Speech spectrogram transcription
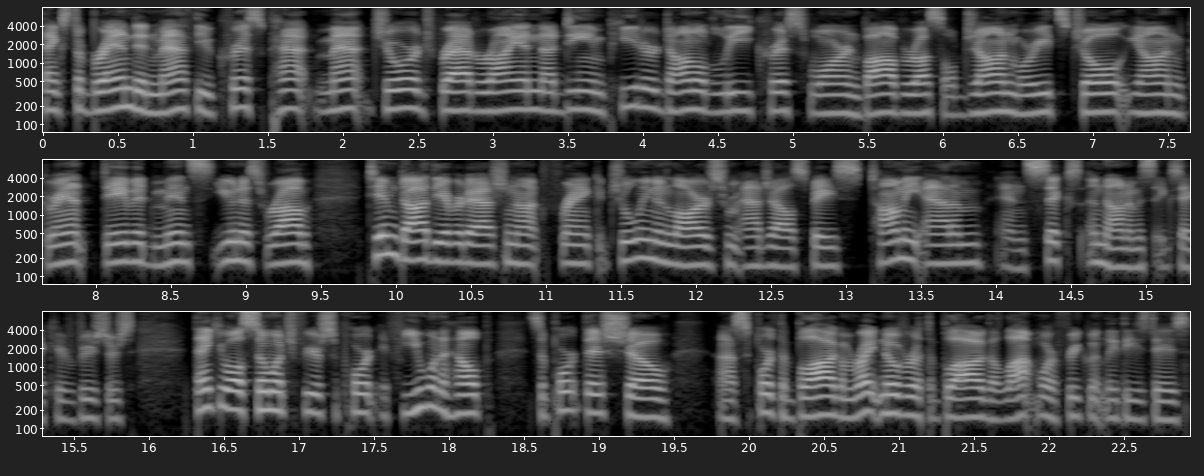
Thanks to Brandon, Matthew, Chris, Pat, Matt, George, Brad, Ryan, Nadim, Peter, Donald, Lee, Chris, Warren, Bob, Russell, John, Moritz, Joel, Jan, Grant, David, Mintz, Eunice, Rob, Tim Dodd, the Everyday Astronaut, Frank, Julian, and Lars from Agile Space, Tommy, Adam, and six anonymous executive producers. Thank you all so much for your support. If you want to help support this show, uh, support the blog, I'm writing over at the blog a lot more frequently these days,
